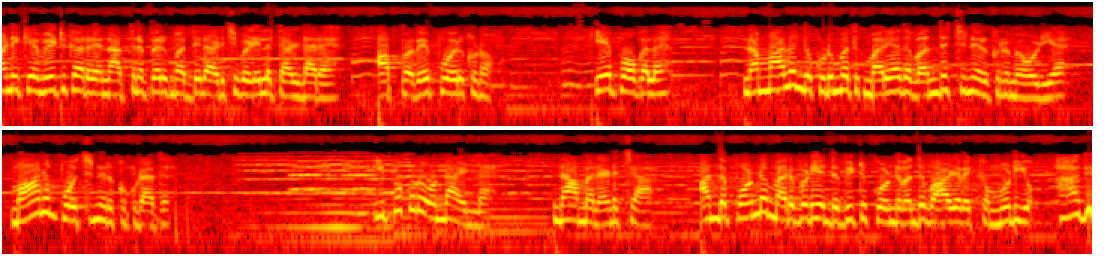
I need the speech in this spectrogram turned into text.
அன்னைக்கு வீட்டுக்காரர் என்ன அத்தனை பேருக்கு மத்தியில அடிச்சு வெளியில தள்ளினாரு. அப்பவே போயிருக்கணும். ஏன் போகல? நம்மால இந்த குடும்பத்துக்கு மரியாதை வந்துச்சுன்னு இருக்கணுமே ஒழிய மானம் போச்சுன்னு இருக்க கூடாது இப்ப கூட ஒண்ணா இல்ல. நாம நினைச்சா அந்த பொண்ணை மறுபடியும் இந்த வீட்டுக்கு கொண்டு வந்து வாழ வைக்க முடியும். அது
